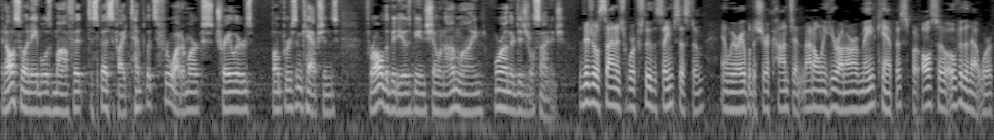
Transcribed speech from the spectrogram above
It also enables Moffitt to specify templates for watermarks, trailers, bumpers, and captions for all the videos being shown online or on their digital signage. The digital signage works through the same system, and we are able to share content not only here on our main campus, but also over the network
